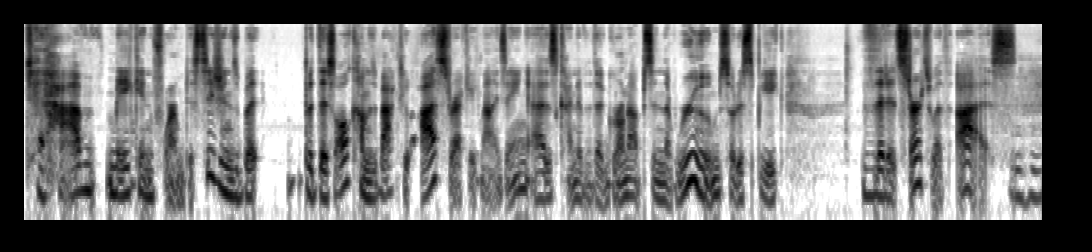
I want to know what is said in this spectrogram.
to have make informed decisions, but but this all comes back to us recognizing as kind of the grown-ups in the room so to speak that it starts with us, mm-hmm.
